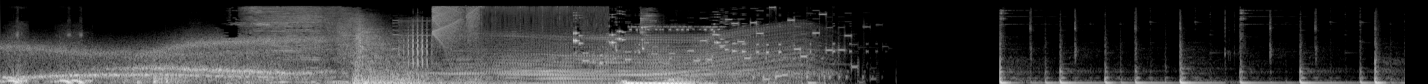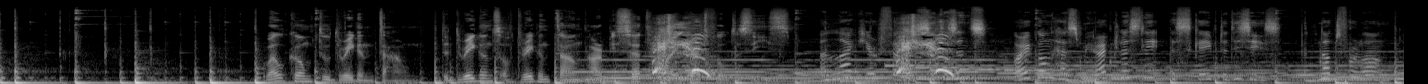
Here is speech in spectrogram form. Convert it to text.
Welcome to Dragon Town. The dragons of Dragon Town are beset by a dreadful disease. Unlike your fellow citizens, Dregon has miraculously escaped the disease, but not for long.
